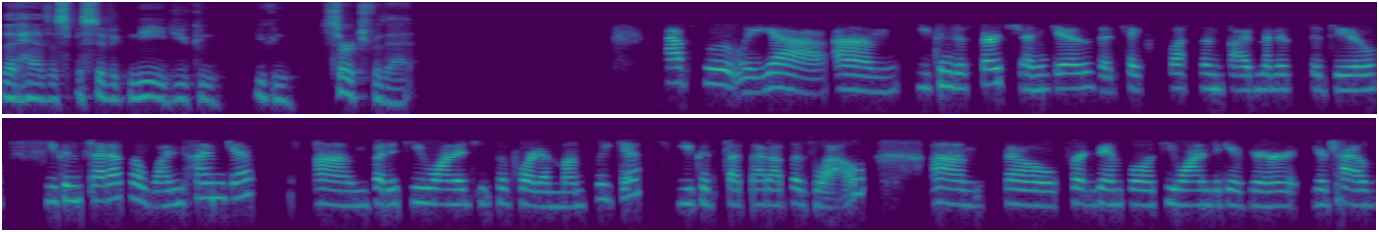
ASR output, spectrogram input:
that has a specific need, you can you can search for that. Absolutely, yeah. Um, you can just search and give. It takes less than five minutes to do. You can set up a one-time gift, um, but if you wanted to support a monthly gift, you could set that up as well. Um, so, for example, if you wanted to give your your child's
